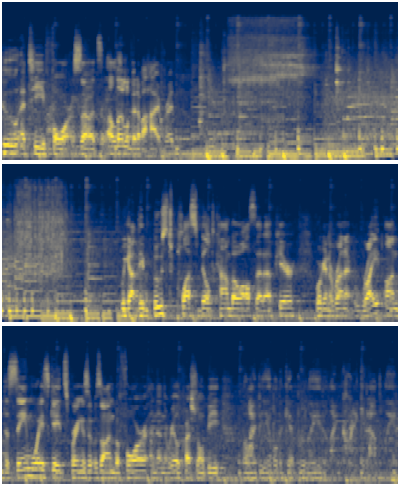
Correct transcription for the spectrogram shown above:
to a T4. So it's a little bit of a hybrid. We got the Boost Plus built combo all set up here. We're gonna run it right on the same wastegate spring as it was on before, and then the real question will be, will I be able to get Brulé to like crank it up later?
